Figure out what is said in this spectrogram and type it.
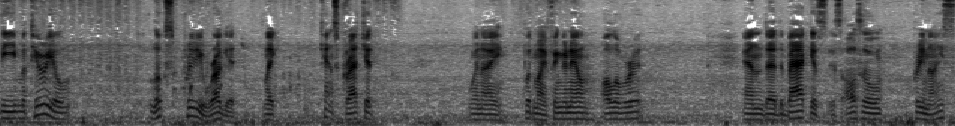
the material looks pretty rugged like can't scratch it when I put my fingernail all over it. And uh, the back is, is also pretty nice.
